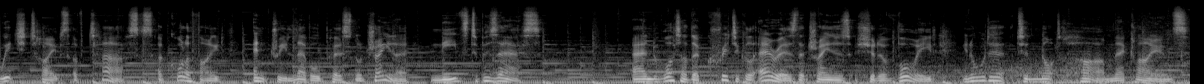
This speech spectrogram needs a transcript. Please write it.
which types of tasks a qualified entry level personal trainer needs to possess and what are the critical errors that trainers should avoid in order to not harm their clients.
